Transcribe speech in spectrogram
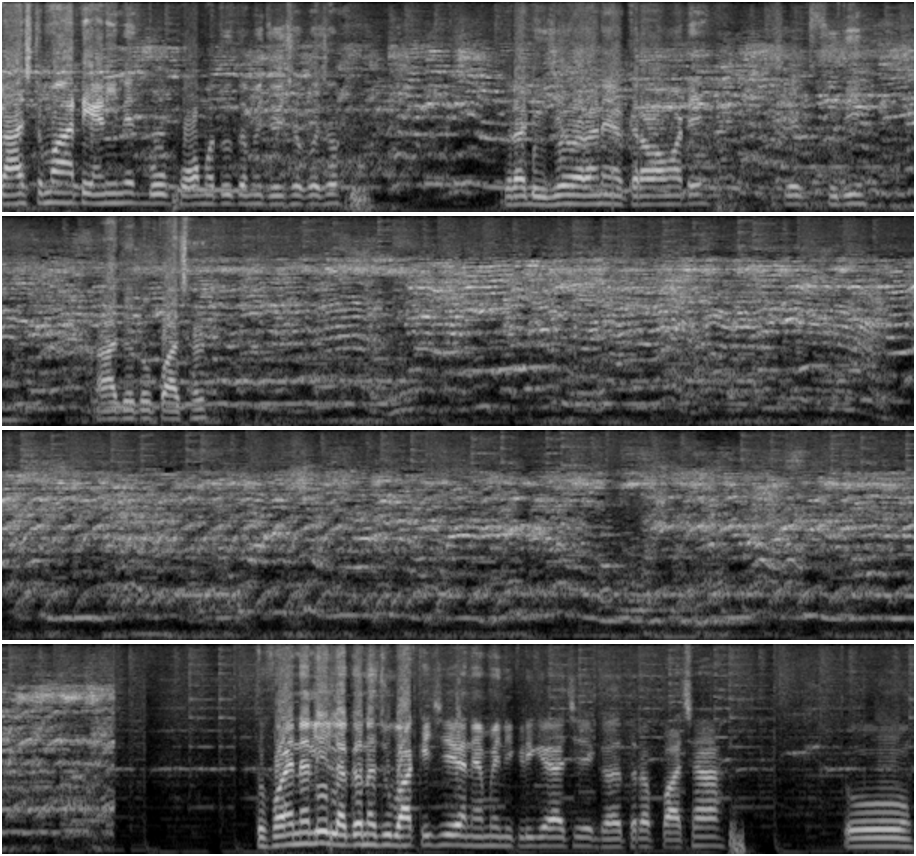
લાસ્ટમાં આ ટેણીને જ બહુ ફોર્મ હતું, તમે જોઈ શકો છો. પેલા ડીજે વાળાને અકરાવવા માટે. એક સુધી આ જતો પાછળ. તો ફાઇનલી લગ્ન હજુ બાકી છે અને અમે નીકળી ગયા છીએ ઘર તરફ પાછા. તો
